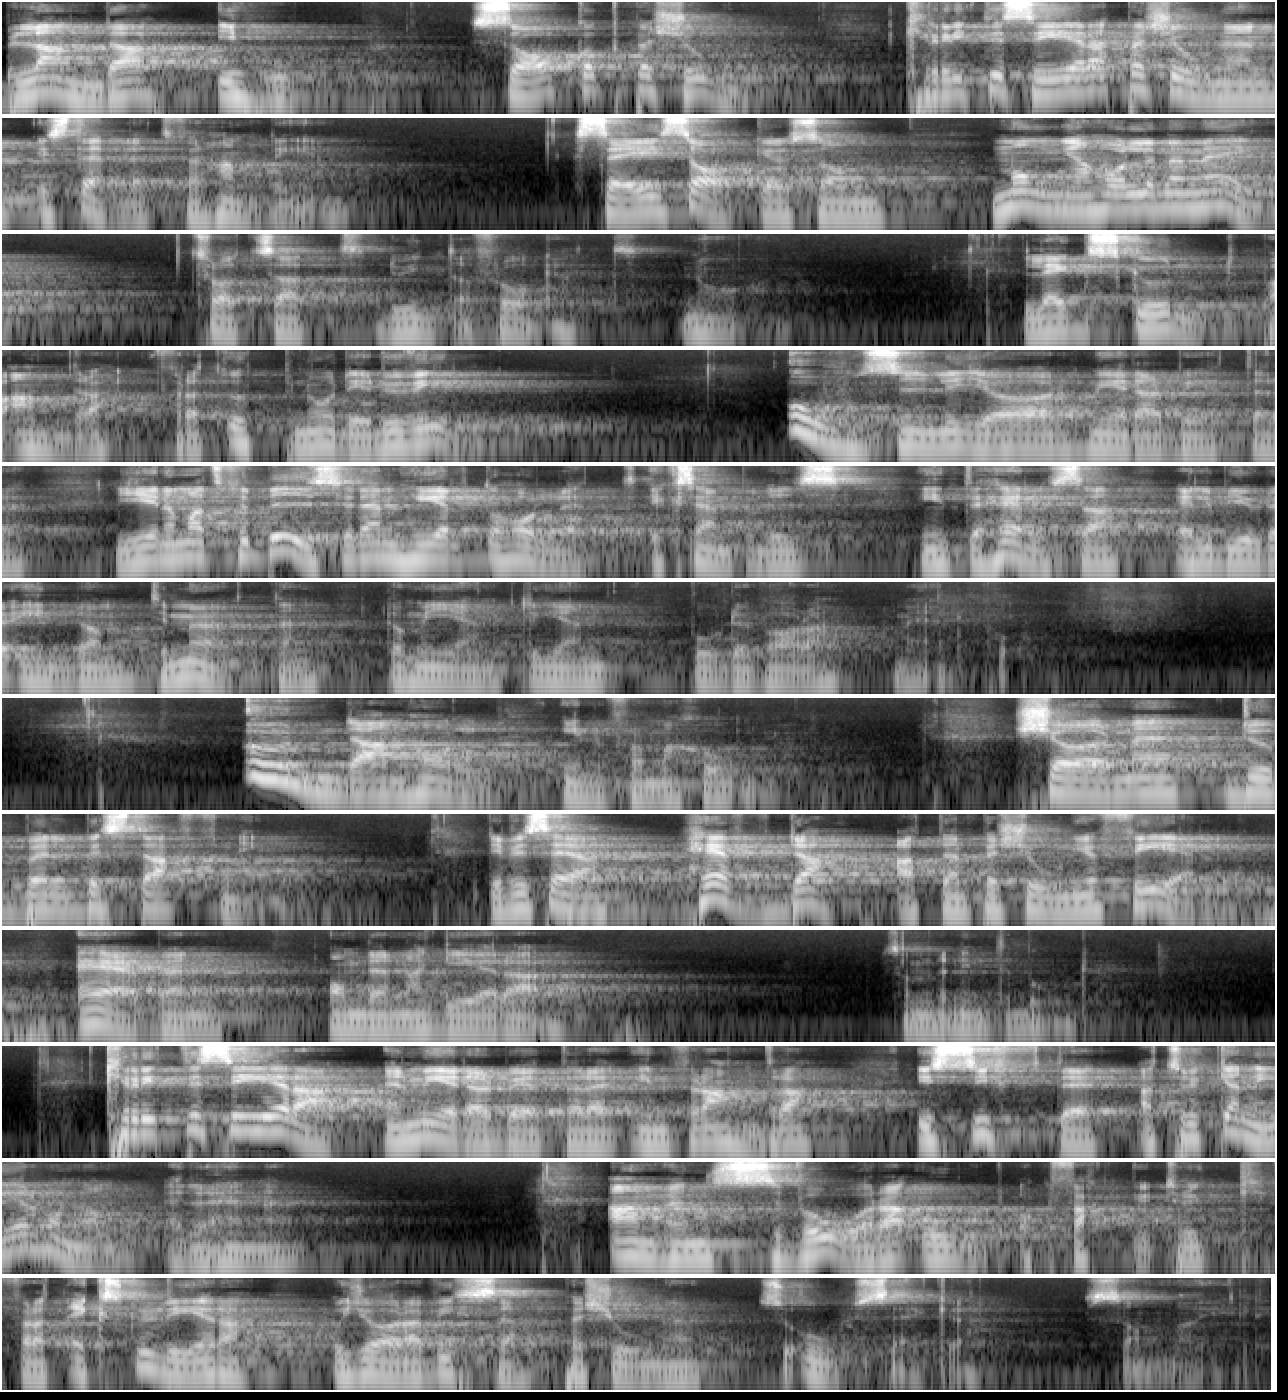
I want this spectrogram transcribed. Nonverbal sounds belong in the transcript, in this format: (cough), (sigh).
Blanda ihop sak och person. Kritisera personen istället för handlingen. Säg saker som “Många håller med mig” trots att du inte har frågat någon. Lägg skuld på andra för att uppnå det du vill. Osynliggör medarbetare genom att förbise dem helt och hållet, exempelvis inte hälsa eller bjuda in dem till möten de egentligen borde vara med på. Undanhåll information. Kör med dubbel bestraffning. Det vill säga, hävda att en person gör fel, även om den agerar som den inte borde. Kritisera en medarbetare inför andra i syfte att trycka ner honom eller henne. Använd svåra ord och fackuttryck för att exkludera och göra vissa personer så osäkra som möjligt.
